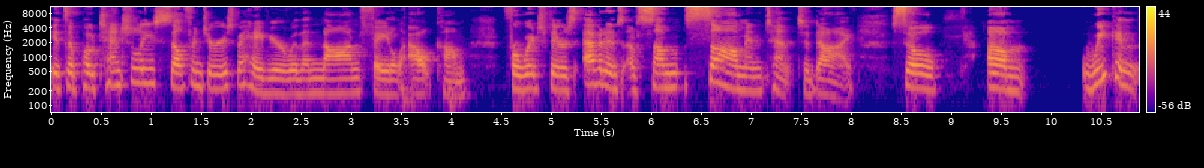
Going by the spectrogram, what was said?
it's a potentially self injurious behavior with a non fatal outcome for which there's evidence of some, some intent to die. So um, we can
